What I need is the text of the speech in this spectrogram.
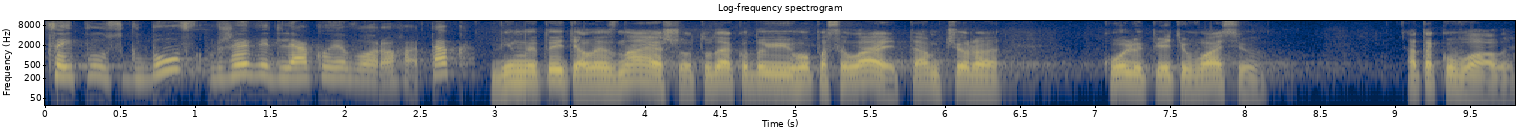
цей пуск був, вже відлякує ворога, так? Він летить, але знає, що туди, куди його посилають, там вчора Колю, Петю, Васю атакували.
